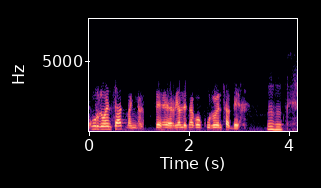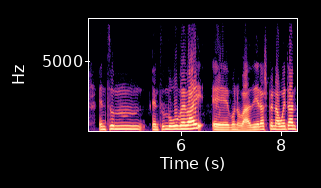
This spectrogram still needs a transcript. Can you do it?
kurduentzat, baina herrialdetako kurduentzat be. Entzun, entzun dugu be bai, e, bueno, ba, adierazpen hauetan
